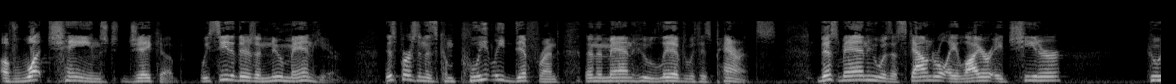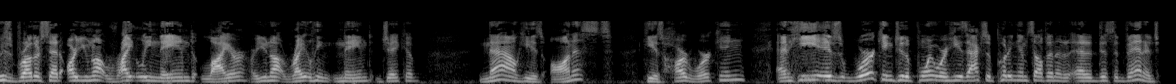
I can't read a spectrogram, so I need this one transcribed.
of what changed Jacob. We see that there's a new man here. This person is completely different than the man who lived with his parents. This man who was a scoundrel, a liar, a cheater, who his brother said, Are you not rightly named liar? Are you not rightly named Jacob? Now he is honest, he is hardworking, and he is working to the point where he is actually putting himself a, at a disadvantage.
